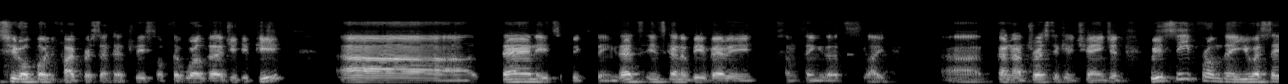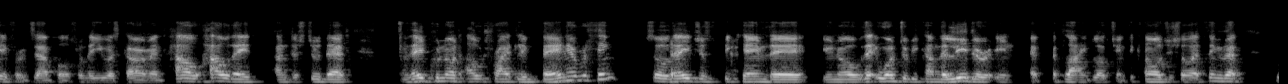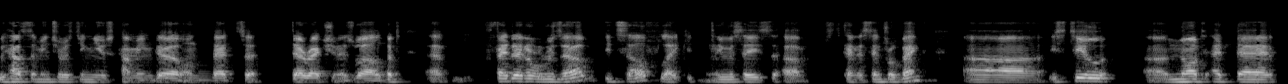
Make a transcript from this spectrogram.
0.5 percent at least of the world uh, GDP, uh, then it's a big thing. That's it's gonna be very something that's like uh, gonna drastically change. And we see from the USA, for example, from the US government, how, how they understood that they could not outrightly ban everything. So they just became the, you know, they want to become the leader in applying blockchain technology. So I think that we have some interesting news coming uh, on that uh, direction as well. But uh, Federal Reserve itself, like USA's um, kind of central bank, uh, is still uh, not at the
